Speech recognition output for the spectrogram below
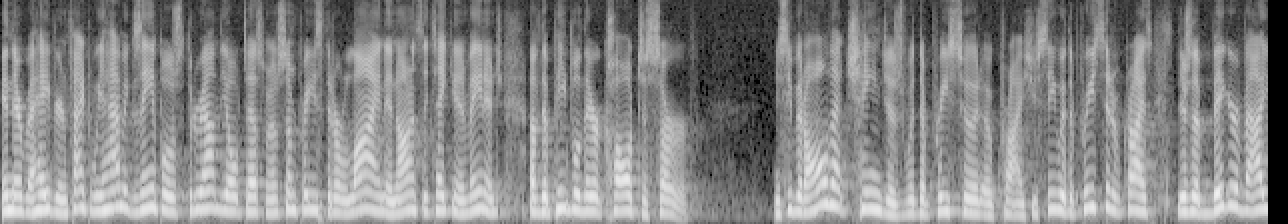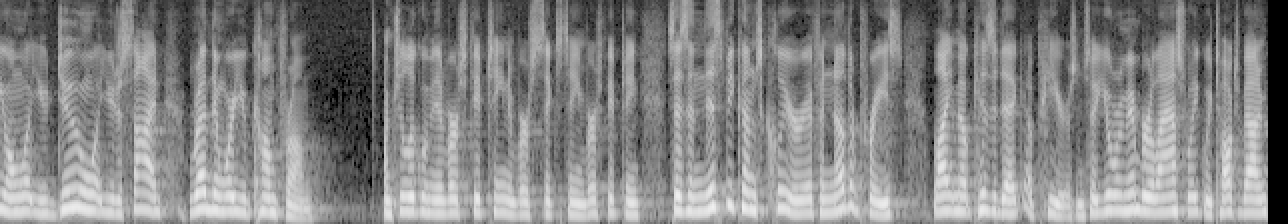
in their behavior. In fact, we have examples throughout the Old Testament of some priests that are lying and honestly taking advantage of the people they're called to serve. You see, but all that changes with the priesthood of Christ. You see, with the priesthood of Christ, there's a bigger value on what you do and what you decide rather than where you come from. I want you look with me in verse 15 and verse 16. Verse 15 says, And this becomes clear if another priest like Melchizedek appears. And so you'll remember last week we talked about him,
